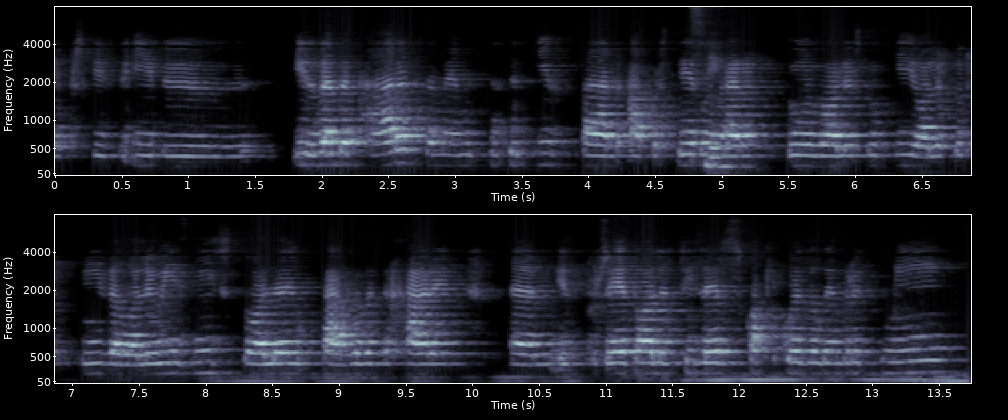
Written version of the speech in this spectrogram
é preciso ir, uh, ir dando a cara, também é muito cansativo estar a aparecer, lembrar as pessoas, olha, estou aqui, olha, estou disponível, olha, eu existo, olha, eu gostava de agarrar um, esse projeto, olha, se fizeres qualquer coisa, lembra-te de mim,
